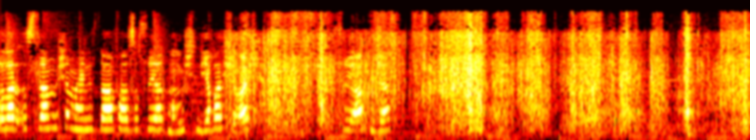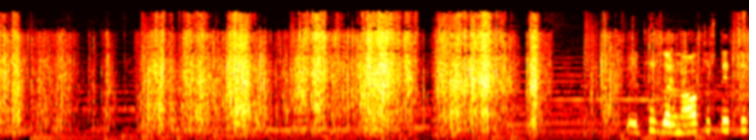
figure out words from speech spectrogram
Buralar ıslanmış ama henüz daha fazla suyu akmamış. Yavaş yavaş suyu akacak. Şöyle tuzlarını alt üst ettik.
